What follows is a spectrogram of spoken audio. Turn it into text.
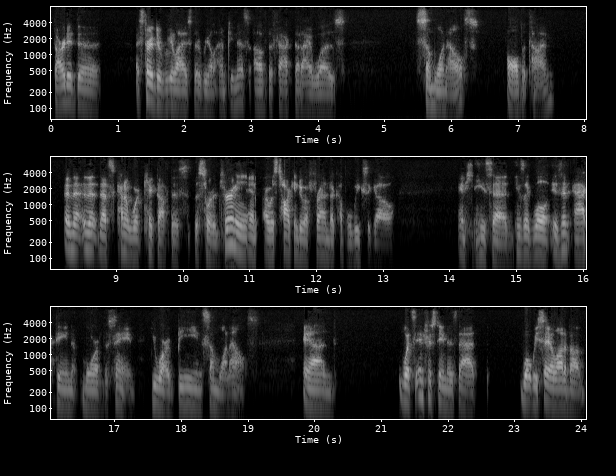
started to I started to realize the real emptiness of the fact that I was someone else all the time. And, that, and that's kind of what kicked off this this sort of journey. And I was talking to a friend a couple weeks ago, and he, he said, he's like, "Well, isn't acting more of the same? You are being someone else." And what's interesting is that what we say a lot about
